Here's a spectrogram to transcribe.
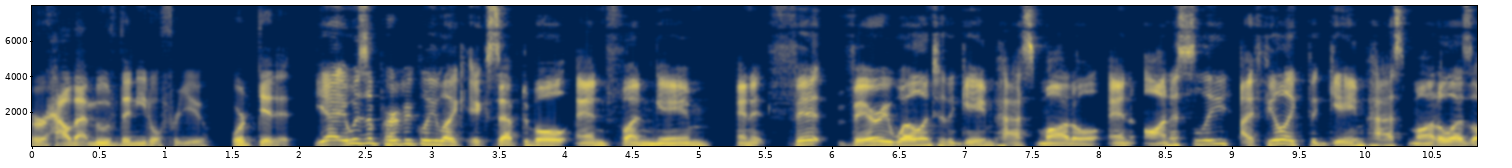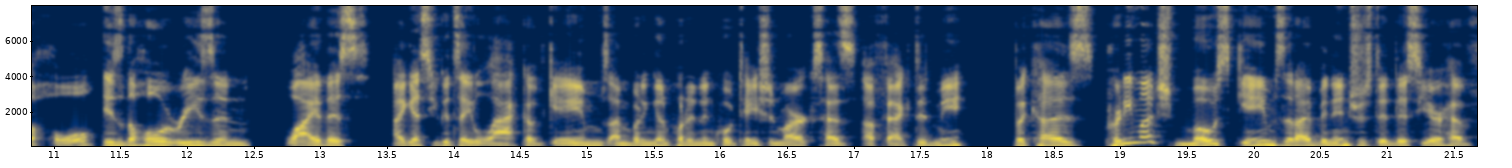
or how that moved the needle for you, or did it? Yeah, it was a perfectly like acceptable and fun game and it fit very well into the Game Pass model. And honestly, I feel like the Game Pass model as a whole is the whole reason why this, I guess you could say, lack of games, I'm going to put it in quotation marks, has affected me. Because pretty much most games that I've been interested this year have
